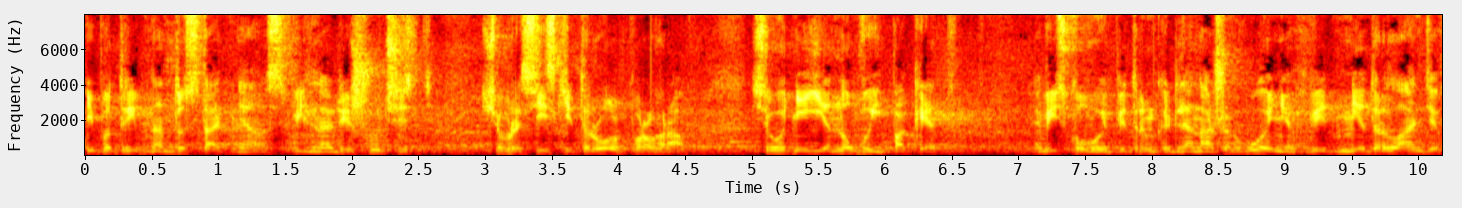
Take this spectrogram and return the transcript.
і потрібна достатня спільна рішучість, щоб російський терор програв. Сьогодні є новий пакет військової підтримки для наших воїнів від Нідерландів.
